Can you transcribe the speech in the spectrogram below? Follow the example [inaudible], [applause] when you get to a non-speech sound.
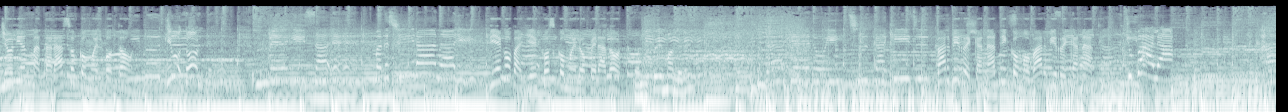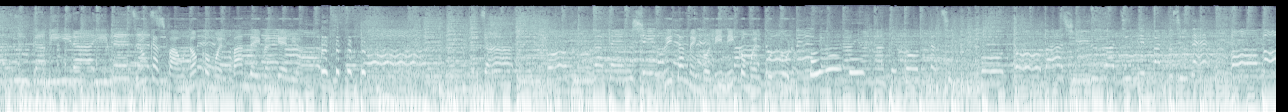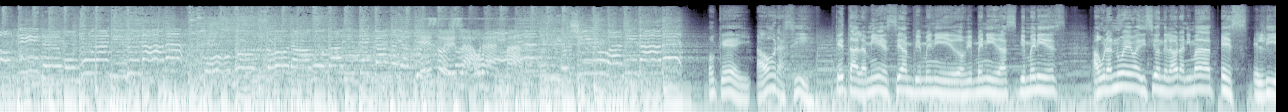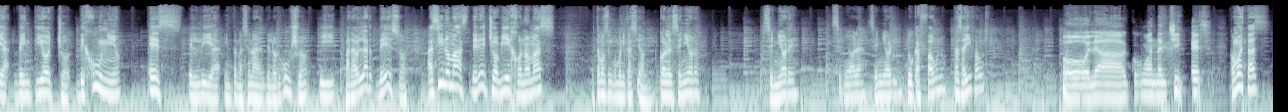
Julian Matarazo como el botón. ¡Qué botón! Diego Vallejos como el operador. Cuando ustedes manden, ¿eh? Barbie Recanati como Barbie Recanati. ¡Chupala! Lucas Fauno como el pan de Evangelion. Rita Mengolini como el futuro. Ok, ahora sí. ¿Qué tal, amigues? Sean bienvenidos, bienvenidas, bienvenides a una nueva edición de la hora animada. Es el día 28 de junio, es el Día Internacional del Orgullo y para hablar de eso, así nomás, derecho viejo nomás, estamos en comunicación con el señor, señore, señora, señori, Lucas Fauno. ¿Estás ahí, Fauno? Hola, ¿cómo andan chicas? ¿Cómo estás?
